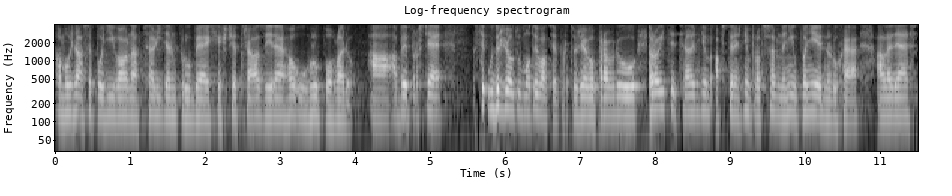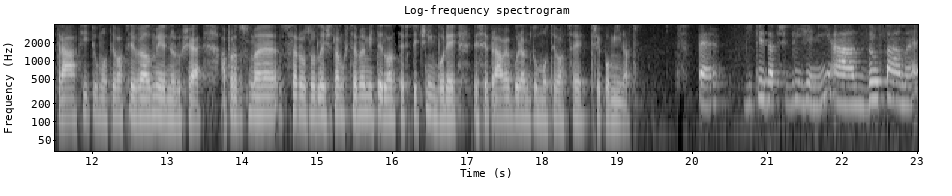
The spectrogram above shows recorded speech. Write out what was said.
a možná se podíval na celý ten průběh ještě třeba z jiného úhlu pohledu. A aby prostě si udržel tu motivaci, protože opravdu projít si celým tím abstinenčním procesem není úplně jednoduché a lidé ztrácí tu motivaci velmi jednoduše a proto jsme se rozhodli, že tam chceme mít tyhle ty vstyční body, kdy si právě budeme tu motivaci připomínat. Super. Díky za přiblížení a doufáme,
